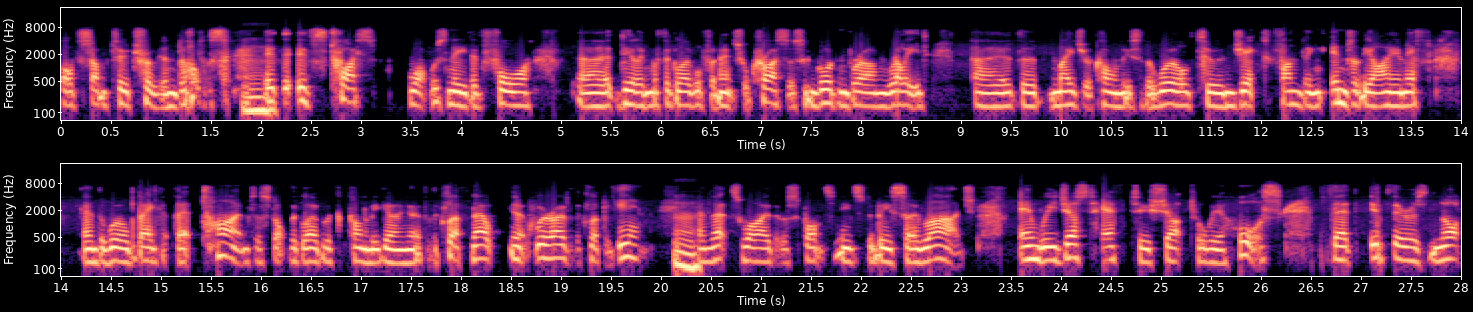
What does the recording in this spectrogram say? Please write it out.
of some two trillion dollars. Mm. It, it's twice what was needed for uh, dealing with the global financial crisis. And Gordon Brown rallied uh, the major economies of the world to inject funding into the IMF and the World Bank at that time to stop the global economy going over the cliff. Now, you know, we're over the cliff again. Mm. And that's why the response needs to be so large. And we just have to shout to we're hoarse that if there is not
